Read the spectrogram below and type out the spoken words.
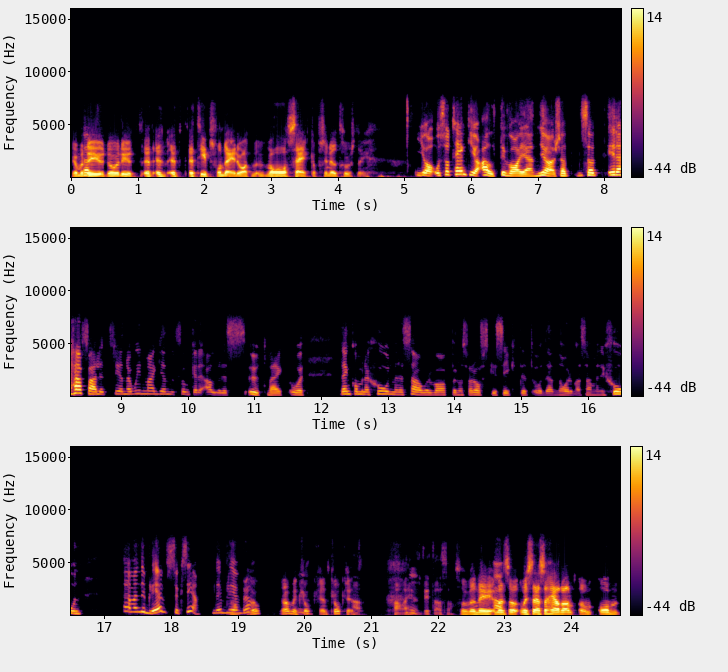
Ja, men det är ju, då är det ju ett, ett, ett, ett tips från dig då att vara säker på sin utrustning. Ja, och så tänker jag alltid vad jag än gör. Så, att, så att i det här fallet, 300 Winmaggen funkade alldeles utmärkt. Och den kombination med det Sauervapen och Swarovski-siktet och den Normas ammunition. Ja, men det blev succé. Det blev Ja, bra. Ja, ja men klockrent, klockrent. Ja. Fan vad häftigt alltså. Så, men, det, Ja. men så, om vi säger så här då. Om, om,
